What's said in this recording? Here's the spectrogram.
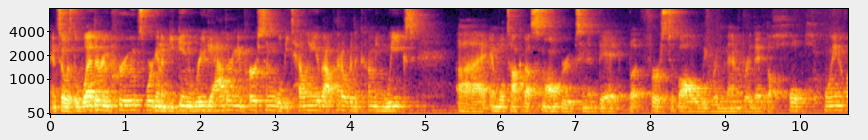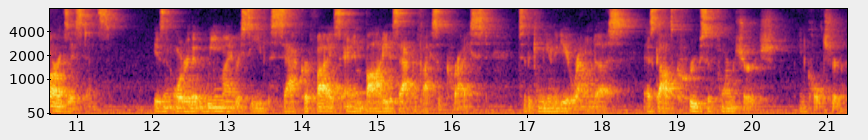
And so, as the weather improves, we're going to begin regathering in person. We'll be telling you about that over the coming weeks. Uh, and we'll talk about small groups in a bit. But first of all, we remember that the whole point of our existence is in order that we might receive the sacrifice and embody the sacrifice of Christ to the community around us as God's cruciform church culture.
